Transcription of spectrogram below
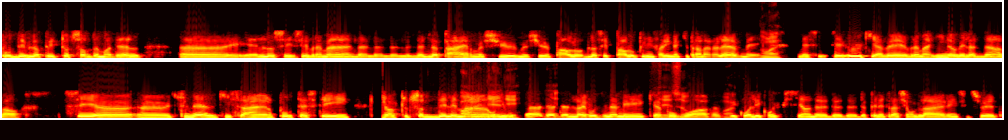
pour développer toutes sortes de modèles. Euh, là, c'est vraiment le, père, monsieur, monsieur Paolo. Là, c'est Paolo Pininfarina qui prend la relève, mais, mais c'est eux qui avaient vraiment innové là-dedans. Alors, c'est euh, un tunnel qui sert pour tester genre toutes sortes d'éléments au niveau de, l'aérodynamique pour voir c'est quoi les coefficients de, pénétration de l'air, et ainsi de suite.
